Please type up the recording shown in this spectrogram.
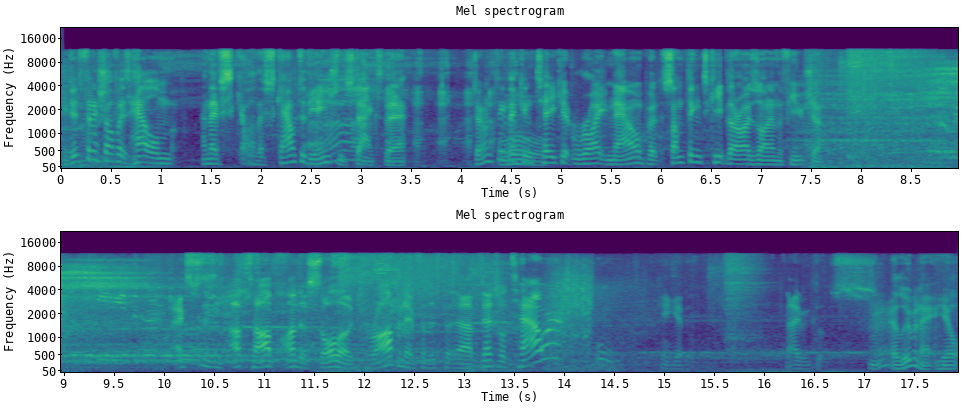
He did finish off his helm, and they've, oh, they've scouted the Ancient stacks there. Don't think they can take it right now, but something to keep their eyes on in the future. Exorcism up top onto Solo, dropping it for the uh, potential tower. Ooh, can't get it. Not even close. Yeah, Illuminate heal.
